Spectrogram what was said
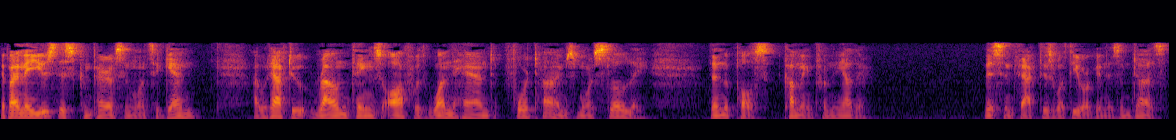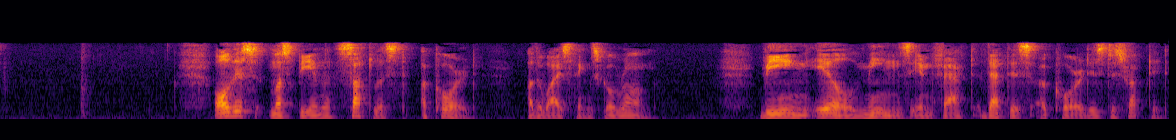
If I may use this comparison once again, I would have to round things off with one hand four times more slowly than the pulse coming from the other. This, in fact, is what the organism does. All this must be in the subtlest accord, otherwise things go wrong. Being ill means, in fact, that this accord is disrupted.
